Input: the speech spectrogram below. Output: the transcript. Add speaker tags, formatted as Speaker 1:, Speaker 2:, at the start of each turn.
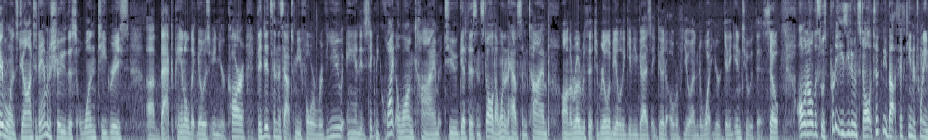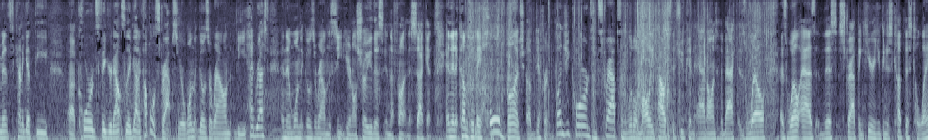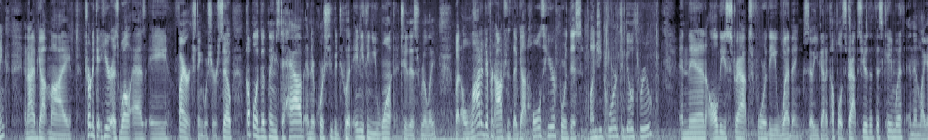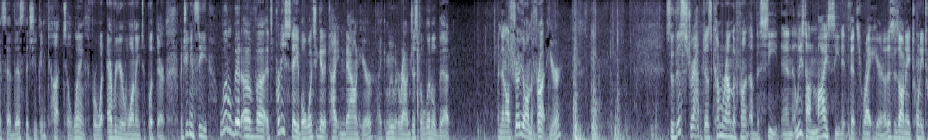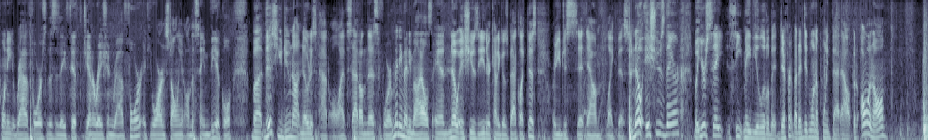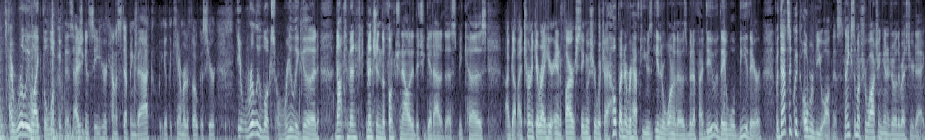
Speaker 1: Hey everyone, it's John. Today I'm going to show you this OneTigris uh, back panel that goes in your car. They did send this out to me for review and it's taken me quite a long time to get this installed. I wanted to have some time on the road with it to really be able to give you guys a good overview into what you're getting into with this. So all in all, this was pretty easy to install. It took me about 15 or 20 minutes to kind of get the uh, cords figured out. So they've got a couple of straps here, one that goes around the headrest and then one that goes around the seat here. And I'll show you this in the front in a second. And then it comes with a whole bunch of different bungee cords and straps and a little MOLLE pouch that you can add on to the back as well, as well as this strapping here. You can just cut this to length. And I've got my tourniquet here as well as a fire extinguisher. So a couple of good things to have. And of course you could put anything you want to this really, but a lot of different options. They've got holes here for this bungee cord to go through and then all these straps for the webbing. So you got a couple of straps here that this came with, and then like I said, this that you can cut to length for whatever you're wanting to put there. But you can a little bit of, uh, it's pretty stable. Once you get it tightened down here, I can move it around just a little bit. And then I'll show you on the front here. So this strap does come around the front of the seat, and at least on my seat, it fits right here. Now this is on a 2020 RAV4, so this is a fifth generation RAV4 if you are installing it on the same vehicle. But this you do not notice at all. I've sat on this for many, many miles and no issues. It either kind of goes back like this or you just sit down like this. So no issues there, but your seat may be a little bit different, but I did want to point that out. But all in all, I really like the look of this. As you can see here, kind of stepping back, we get the camera to focus here. It really looks really good, not to men mention the functionality that you get out of this because I've got my tourniquet right here and a fire extinguisher, which I hope I never have to use either one of those, but if I do, they will be there. But that's a quick overview on this. Thanks so much for watching and enjoy the rest of your day.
